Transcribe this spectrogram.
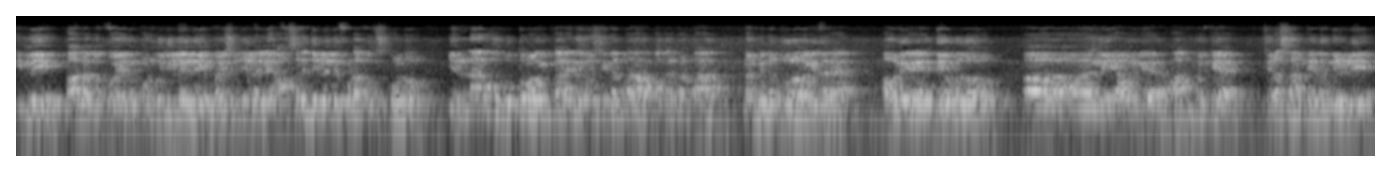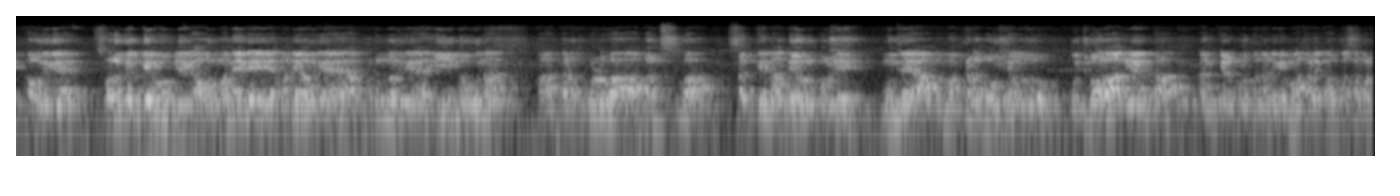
ಇಲ್ಲಿ ತಾಲೂಕು ಏನು ಕೊಡಗು ಜಿಲ್ಲೆಯಲ್ಲಿ ಮೈಸೂರು ಜಿಲ್ಲೆಯಲ್ಲಿ ಹಾಸನ ಜಿಲ್ಲೆಯಲ್ಲಿ ಕೂಡ ಗುರುತಿಸಿಕೊಂಡು ಎಲ್ಲರಿಗೂ ಉತ್ತಮವಾಗಿ ಕಾರ್ಯನಿರ್ವಹಿಸಿದಂತಹ ಪತ್ರಕರ್ತ ನಮ್ಮಿಂದ ದೂರವಾಗಿದ್ದಾರೆ. ಅವರಿಗೆ ದೇವರು ಅಲ್ಲಿ ಅವರಿಗೆ ಆತ್ಮಕ್ಕೆ ಚಿರಶಾಂತಿಯನ್ನು ನೀಡಲಿ ಅವರಿಗೆ ಸ್ವರ್ಗಕ್ಕೆ ಹೋಗ್ಲಿ ಅವ್ರ ಮನೆಗೆ ಮನೆಯವ್ರಿಗೆ ಆ ಕುಟುಂಬದವ್ರಿಗೆ ಈ ನೋವುನ ಆ, ತಡೆದುಕೊಳ್ಳುವ ಭರಿಸುವ ಶಕ್ತಿಯನ್ನ ದೇವರು ಕೊಡ್ಲಿ. ಮುಂದೆ ಆ ಮಕ್ಕಳ ಭವಿಷ್ಯ ಒಂದು ಉಜ್ವಲ ಆಗ್ಲಿ ಅಂತ ನಾನು ಕೇಳ್ಕೊಳ್ತಾ ನನಗೆ ಮಾತಾಡಕ್ಕೆ ಅವಕಾಶ ಮಾಡಿ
